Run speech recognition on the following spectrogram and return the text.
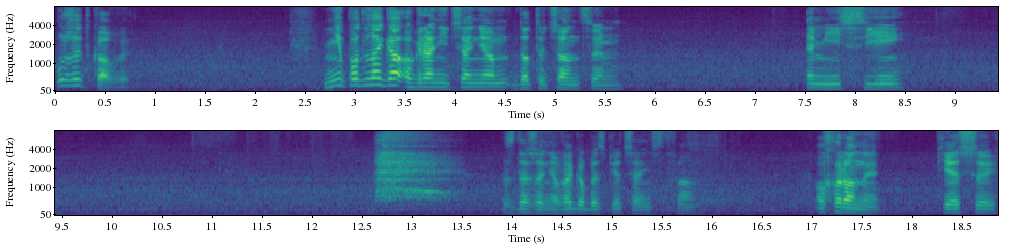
użytkowy nie podlega ograniczeniom dotyczącym emisji, zdarzeniowego bezpieczeństwa, ochrony pieszych.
